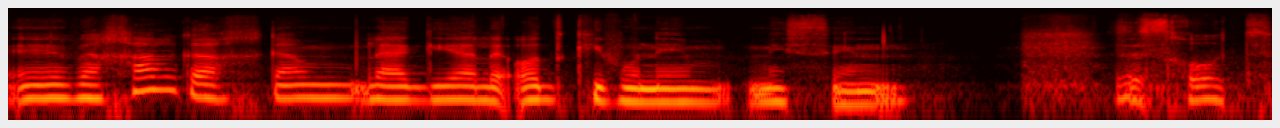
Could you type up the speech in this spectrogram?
אה, ואחר כך גם להגיע לעוד כיוונים מסין. זה זכות.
